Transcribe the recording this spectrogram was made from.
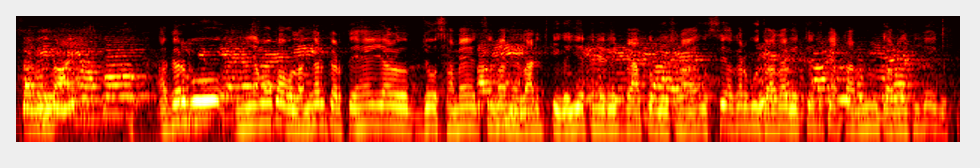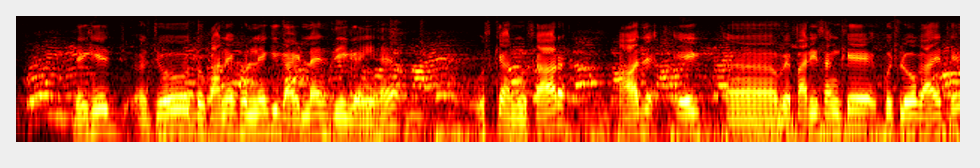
सभी भाइयों को अगर वो नियमों का उल्लंघन करते हैं या जो समय सीमा निर्धारित की गई है इतने रेट पे आपको बेचना है उससे अगर वो ज़्यादा बेचते हैं तो क्या कानूनी कार्रवाई की जाएगी? देखिए जो दुकानें खोलने की गाइडलाइंस दी गई हैं उसके अनुसार आज एक व्यापारी संघ के कुछ लोग आए थे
